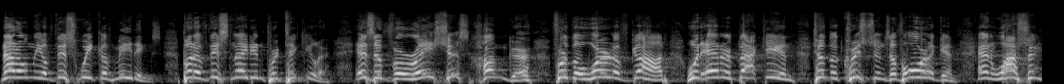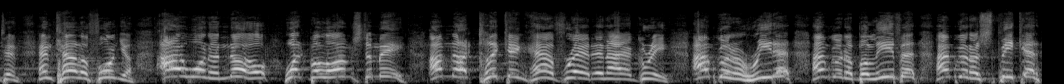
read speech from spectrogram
not only of this week of meetings, but of this night in particular, is a voracious hunger for the Word of God would enter back in to the Christians of Oregon and Washington and California. I want to know what belongs to me. I'm not clicking have read and I agree. I'm going to read it, I'm going to believe it, I'm going to speak it,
